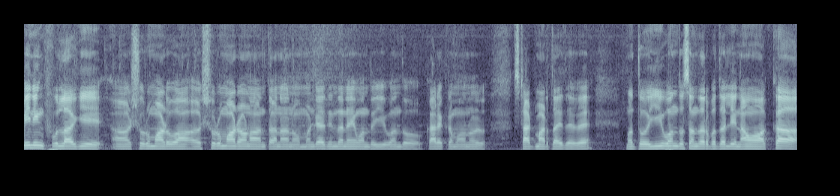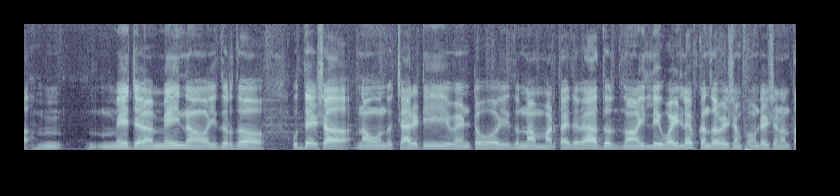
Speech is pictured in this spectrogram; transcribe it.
ಮೀನಿಂಗ್ಫುಲ್ಲಾಗಿ ಶುರು ಮಾಡುವ, ಶುರು ಮಾಡೋಣ ಅಂತ ನಾನು ಮಂಡ್ಯದಿಂದನೇ ಒಂದು ಈ ಒಂದು ಕಾರ್ಯಕ್ರಮವನ್ನು ಸ್ಟಾರ್ಟ್ ಮಾಡ್ತಾ ಇದ್ದೇವೆ. ಮತ್ತು ಈ ಒಂದು ಸಂದರ್ಭದಲ್ಲಿ ನಾವು ಅಕ್ಕ ಮೇಜ ಮೇಯ್ನ್ ಇದ್ರದ್ದು ಉದ್ದೇಶ ನಾವು ಒಂದು ಚಾರಿಟಿ ಇವೆಂಟು ಇದನ್ನು ಮಾಡ್ತಾ ಇದ್ದೇವೆ. ಅದನ್ನ ಇಲ್ಲಿ ವೈಲ್ಡ್ ಲೈಫ್ ಕನ್ಸರ್ವೇಷನ್ ಫೌಂಡೇಶನ್ ಅಂತ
